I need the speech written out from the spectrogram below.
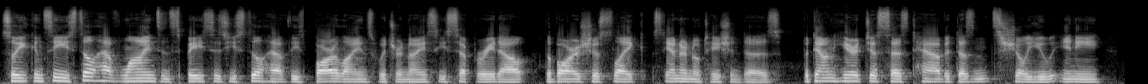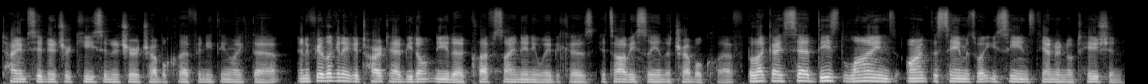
So you can see you still have lines and spaces, you still have these bar lines which are nice. You separate out the bars just like standard notation does. But down here it just says tab, it doesn't show you any time signature, key signature, treble clef, anything like that. And if you're looking at guitar tab, you don't need a clef sign anyway because it's obviously in the treble clef. But like I said, these lines aren't the same as what you see in standard notation.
